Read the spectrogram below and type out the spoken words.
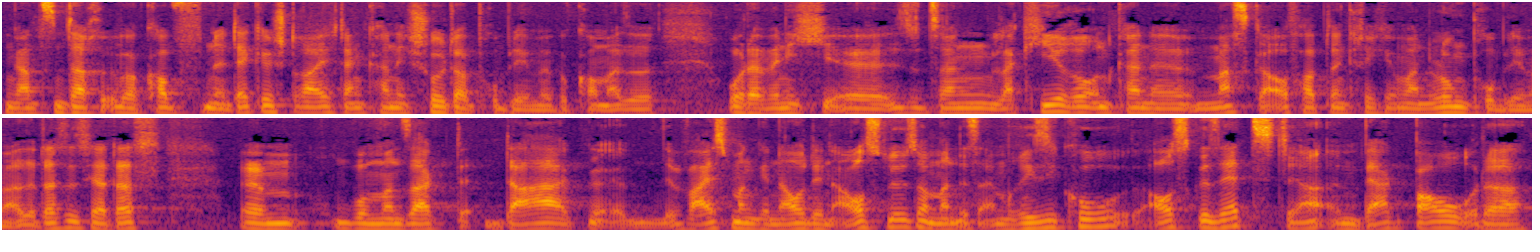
den ganzen Tag über Kopf eine Decke streiche, dann kann ich Schulterprobleme bekommen. Also, oder wenn ich äh, sozusagen lackiere und keine Maske aufhabe, dann kriege ich immer Lungenprobleme. Also das ist ja das, ähm, wo man sagt, da äh, weiß man genau den Auslöser, man ist einem Risiko ausgesetzt, ja, im Bergbau oder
